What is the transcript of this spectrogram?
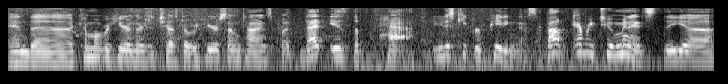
And uh, come over here and there's a chest over here sometimes but that is the path. You just keep repeating this. About every two minutes the uh,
